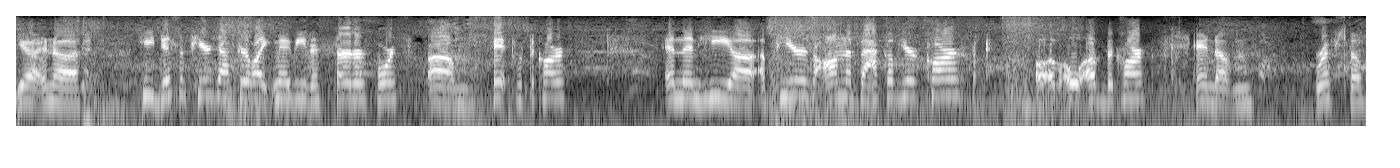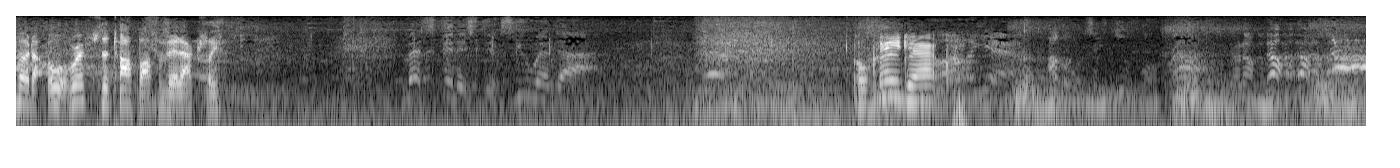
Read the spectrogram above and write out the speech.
Yeah, and uh, he disappears after like maybe the third or fourth um hit with the car, and then he uh, appears on the back of your car, of, of, of the car, and um rips the hood, oh, rips the top off of it actually. Let's finish this, you and I. Okay, Jack. Oh yeah, I'm gonna take you for a ride. No, no, no, no, no!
